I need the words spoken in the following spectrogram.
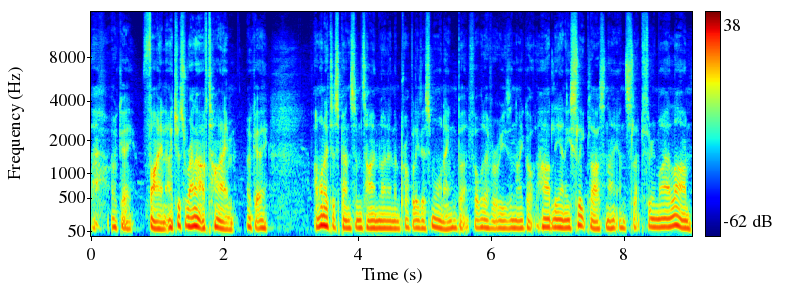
okay, fine. I just ran out of time, okay? I wanted to spend some time learning them properly this morning, but for whatever reason I got hardly any sleep last night and slept through my alarm.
